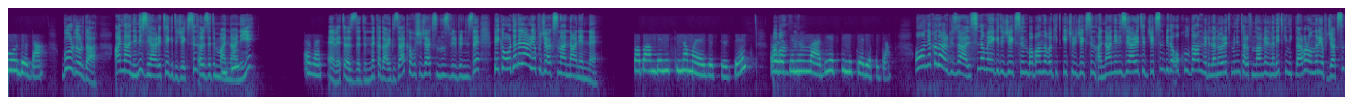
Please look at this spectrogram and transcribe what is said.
Burdur'da. Burdur'da. Anneanneni ziyarete gideceksin. Özledin mi anneanneyi? Evet. Evet özledin. Ne kadar güzel kavuşacaksınız birbirinize. Peki orada neler yapacaksın anneannenle? Babam beni sinemaya götürecek. Baban- Öğretmenimin verdiği etkinlikleri yapacağım. O ne kadar güzel. Sinemaya gideceksin, babanla vakit geçireceksin, anneanneni ziyaret edeceksin. Bir de okuldan verilen, öğretmenin tarafından verilen etkinlikler var. Onları yapacaksın.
